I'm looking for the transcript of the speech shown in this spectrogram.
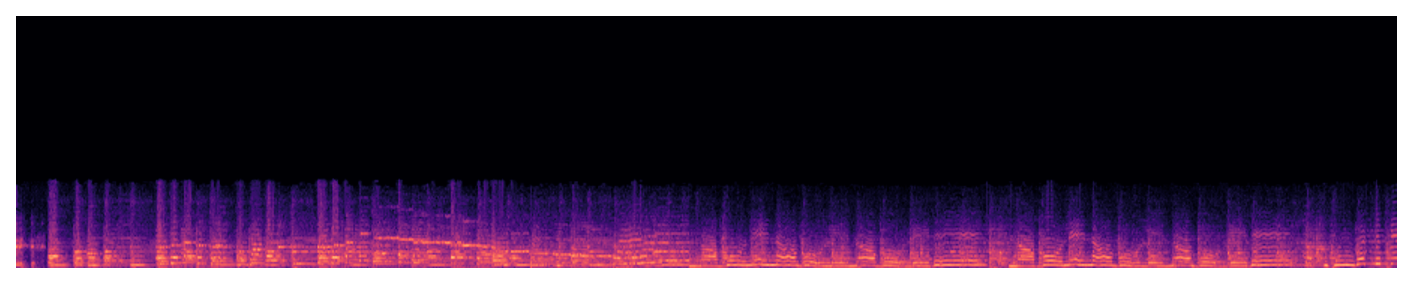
बोले ना बोले ना बोले रे। घूंघट के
